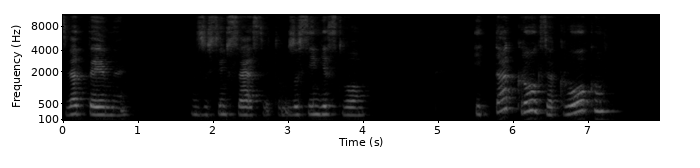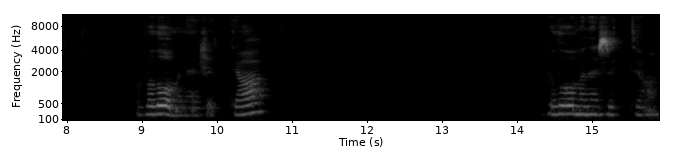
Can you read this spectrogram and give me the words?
святими, з усім Всесвітом, з усім єством. І так крок за кроком вело мене життя, вело мене життя.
